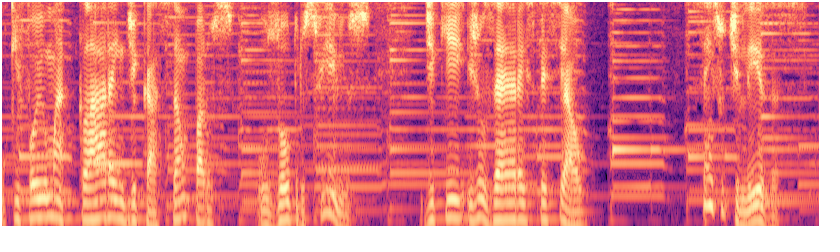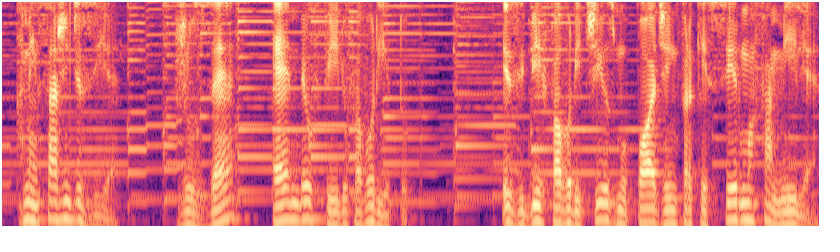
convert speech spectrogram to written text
o que foi uma clara indicação para os, os outros filhos de que José era especial. Sem sutilezas, a mensagem dizia: José é meu filho favorito. Exibir favoritismo pode enfraquecer uma família.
